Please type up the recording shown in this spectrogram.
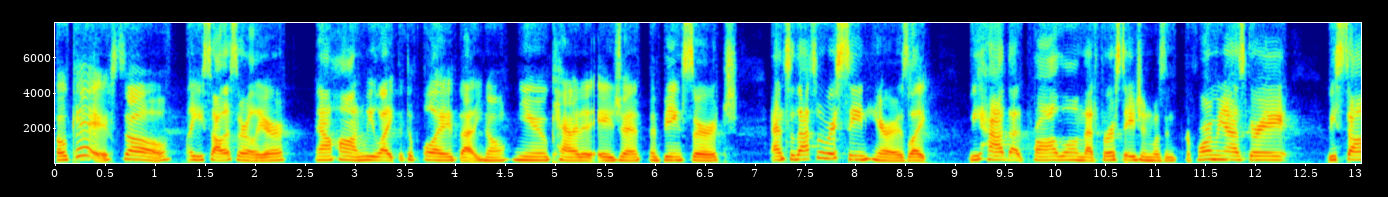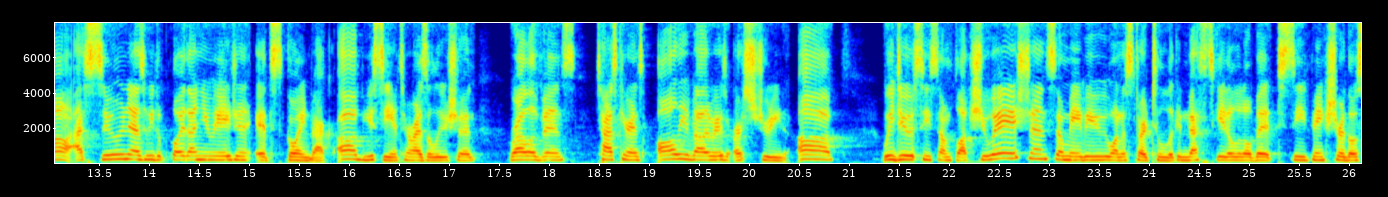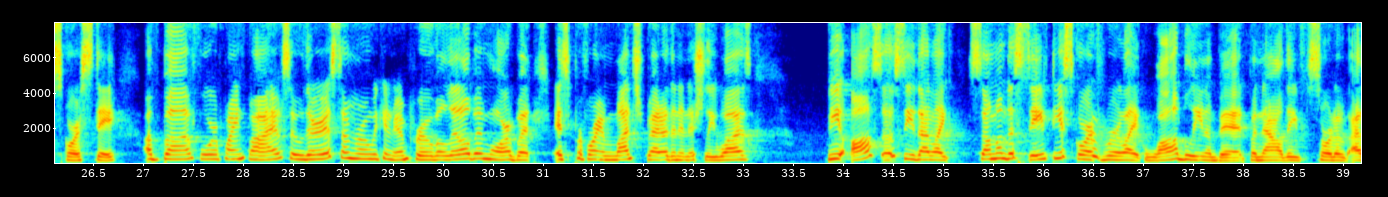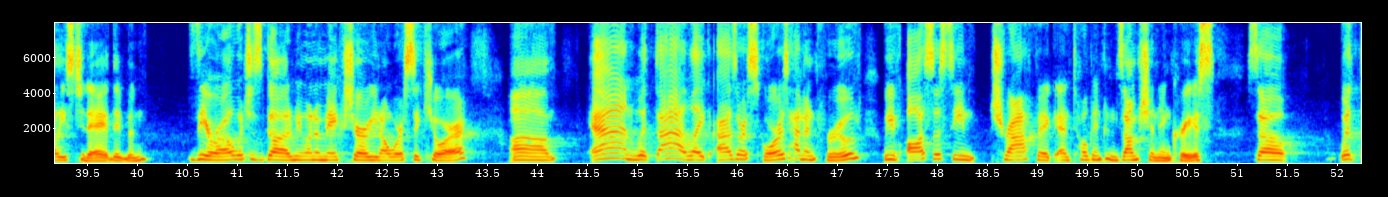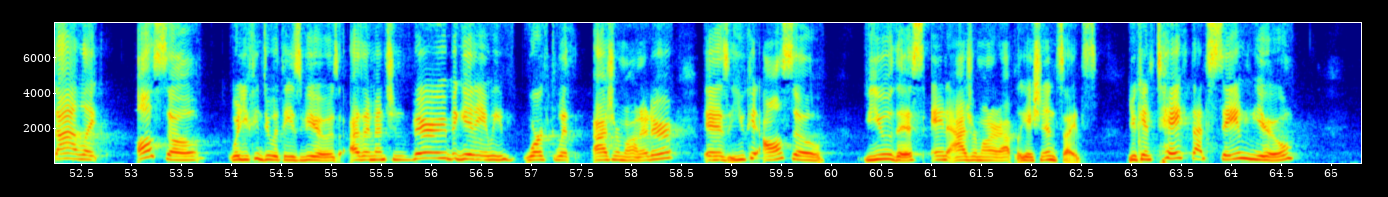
Okay, so like you saw this earlier. Now, Han, we like to deploy that, you know, new candidate agent of Bing search. And so that's what we're seeing here is like we had that problem. That first agent wasn't performing as great. We saw as soon as we deployed that new agent, it's going back up. You see intent resolution, relevance, task adherence, all the evaluators are shooting up. We do see some fluctuation. So maybe we want to start to look, investigate a little bit to see, make sure those scores stay above 4.5. So there is some room we can improve a little bit more, but it's performing much better than initially was. We also see that like some of the safety scores were like wobbling a bit, but now they've sort of, at least today, they've been zero, which is good. We want to make sure, you know, we're secure. Um, and with that, like as our scores have improved, we've also seen traffic and token consumption increase. So with that, like also what you can do with these views, as I mentioned very beginning, we've worked with Azure Monitor is you can also view this in Azure Monitor Application Insights. You can take that same view.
